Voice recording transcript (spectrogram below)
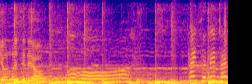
เยอะเลยทีเดียว โอ้โหไทยสรินไทย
